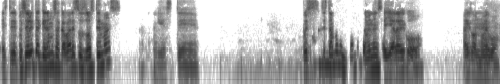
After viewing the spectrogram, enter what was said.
Este, pues ahorita queremos acabar esos dos temas y este pues estamos intentando también ensayar algo algo nuevo.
